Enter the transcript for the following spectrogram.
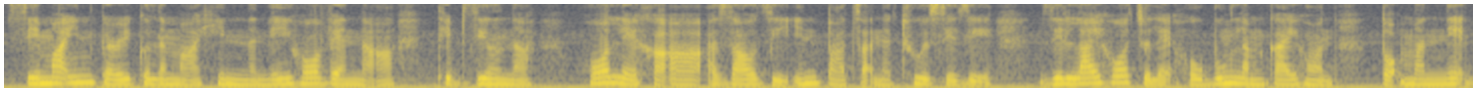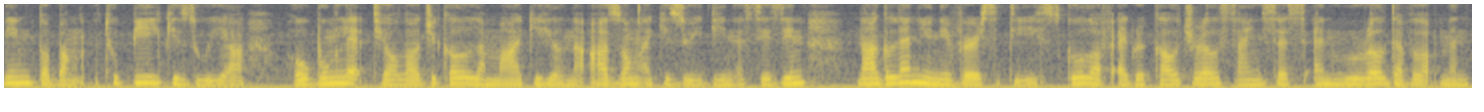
sema in curriculum a hin na nei ho ven na a na ho le kha a azau ji in pa cha na thu se ji zilai ho chule hobung lam kai hon. To man ne ding to bang thupi ki zuya hobung le theological lama ki hilna azong aki zui din a season Nagaland University School of Agricultural Sciences and Rural Development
